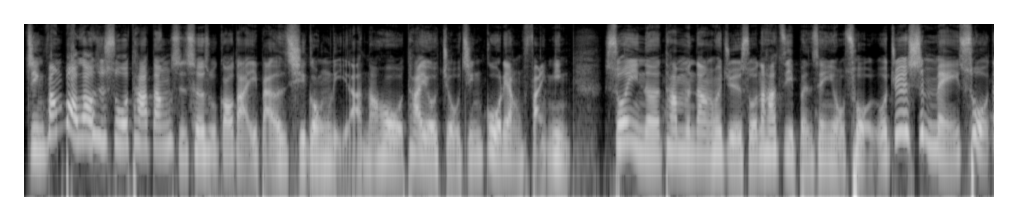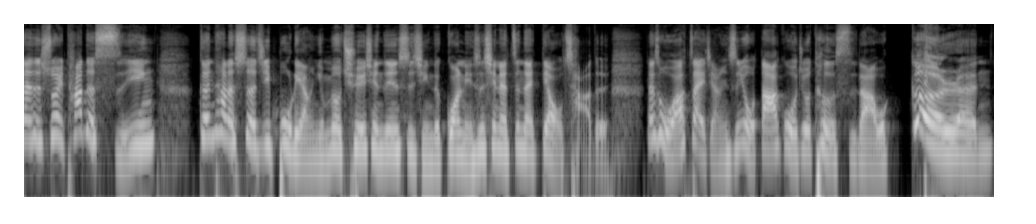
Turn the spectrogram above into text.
警方报告是说，他当时车速高达一百二十七公里啦，然后他有酒精过量反应，所以呢，他们当然会觉得说，那他自己本身也有错。我觉得是没错，但是所以他的死因跟他的设计不良有没有缺陷这件事情的关联是现在正在调查的。但是我要再讲一次，因为我搭过就特斯拉，我个人。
